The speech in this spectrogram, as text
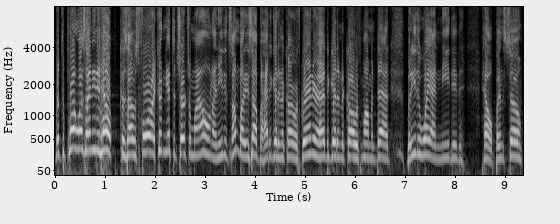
but the point was I needed help because I was four. I couldn't get to church on my own. I needed somebody's help. I had to get in a car with Granny or I had to get in a car with mom and dad. But either way, I needed help. And so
